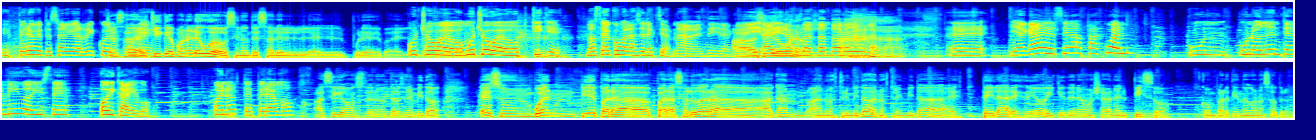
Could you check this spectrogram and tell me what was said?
espero que te salga rico Ya el sabes, puré. Quique, ponele huevo si no te sale el, el puré de pa- el mucho pastel de huevo, mucho huevo. Quique, no sea como la selección. Nada, mentira. Que Ah, ahí ahí que nos bueno. saltan todas las yugular. Eh, y acá el Sebas Pascual, un, un oyente amigo, dice: Hoy caigo. Bueno, te esperamos. Así que vamos a tener un tercer invitado. Es un buen pie para, para saludar a, acá a nuestro invitado, a nuestra invitada estelares de hoy que tenemos ya en el piso compartiendo con nosotros.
